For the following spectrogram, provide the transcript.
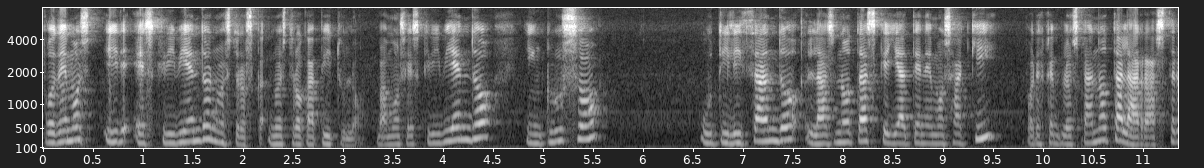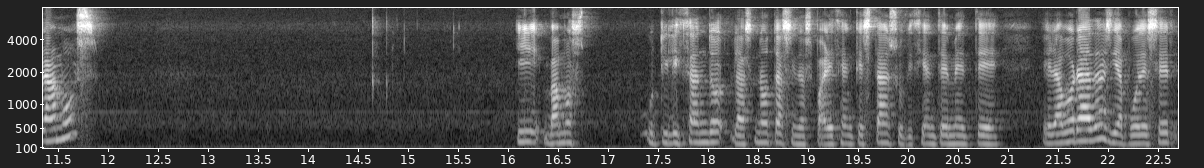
podemos ir escribiendo nuestro capítulo. Vamos escribiendo incluso utilizando las notas que ya tenemos aquí. Por ejemplo, esta nota la arrastramos y vamos utilizando las notas si nos parecen que están suficientemente elaboradas, ya puede ser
